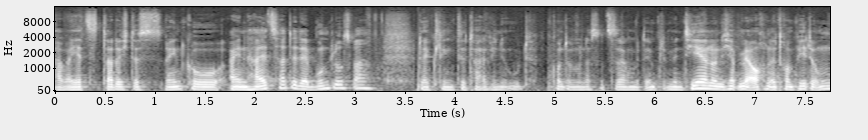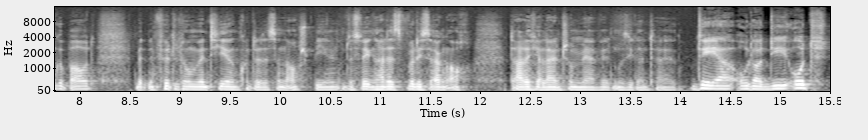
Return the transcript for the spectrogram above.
Aber jetzt dadurch, dass Renko einen Hals hatte, der buntlos war, der klingt total wie eine Ud. Konnte man das sozusagen mit implementieren und ich habe mir auch eine Trompete umgebaut mit einem Vierteltonventil und konnte das dann auch spielen. Und deswegen hat es, würde ich sagen, auch dadurch allein schon mehr Weltmusikanteil. Der oder die Ud,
